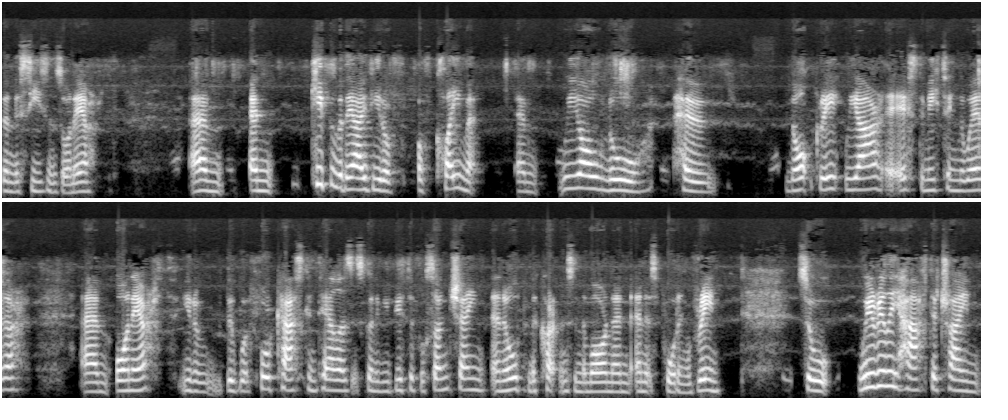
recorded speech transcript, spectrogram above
than the seasons on Earth. Um, and keeping with the idea of, of climate, um, we all know how not great we are at estimating the weather um, on Earth. You know, the forecast can tell us it's going to be beautiful sunshine, and open the curtains in the morning and it's pouring of rain. So we really have to try and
